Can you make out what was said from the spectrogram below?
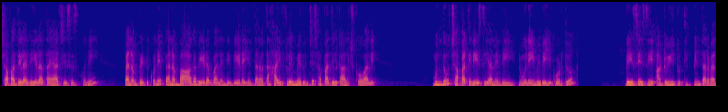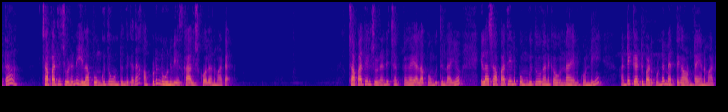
చపాతీలన్నీ ఇలా తయారు చేసేసుకొని పెనం పెట్టుకొని పెనం బాగా వేడవ్వాలండి. వేడయిన తర్వాత హై ఫ్లేమ్ మీద ఉంచే చపాతీలు కాల్చుకోవాలి. ముందు చపాతీ వేసేయాలండి. నూనె ఏమీ వేయకూడదు. వేసేసి అటు ఇటు తిప్పిన తర్వాత చపాతీ చూడండి ఇలా పొంగుతూ ఉంటుంది కదా అప్పుడు నూనె వేసి కాల్చుకోవాలన్నమాట. చపాతీలు చూడండి చక్కగా ఎలా పొంగుతున్నాయో. ఇలా చపాతీలు పొంగుతూ కనుక ఉన్నాయనుకోండి అంటే గట్టి పడకుండా మెత్తగా ఉంటాయన్నమాట.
